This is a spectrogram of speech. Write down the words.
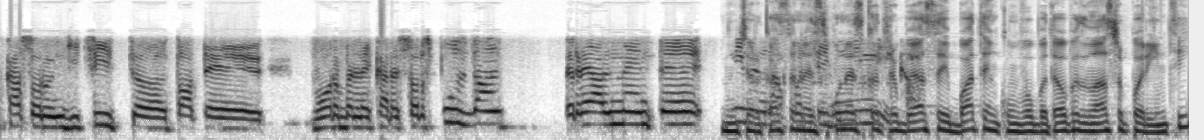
acasă, ori înghițit uh, toate vorbele care s-au spus, dar realmente nimeni Încercați să n-a ne pățit spuneți că nimica. trebuia să-i batem cum vă băteau pe dumneavoastră părinții?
